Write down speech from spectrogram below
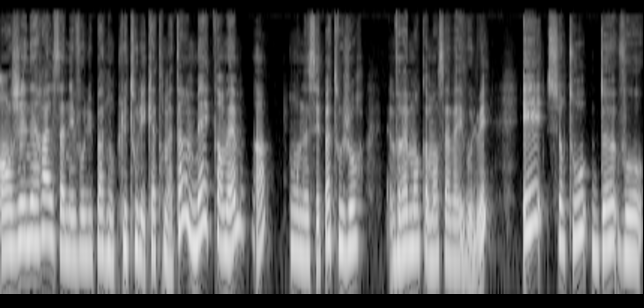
en général, ça n'évolue pas non plus tous les quatre matins, mais quand même, hein, on ne sait pas toujours vraiment comment ça va évoluer. Et surtout de vos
